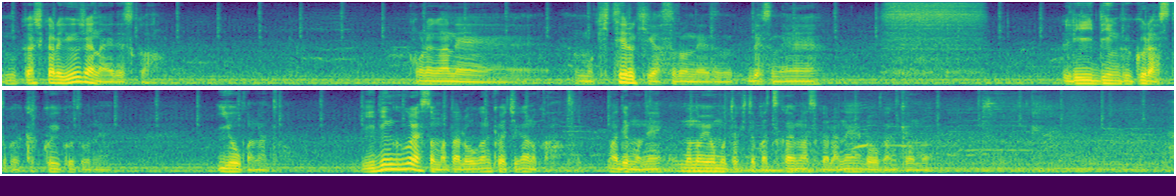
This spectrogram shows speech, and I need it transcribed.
昔から言うじゃないですか。これがねもう来てる気がするんですですね。リーディンググラスとかかっこいいことをね言おうかなと。リーディンググラスとまた老眼鏡は違うのか。まあでもね物読む時とか使いますからね老眼鏡も。は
